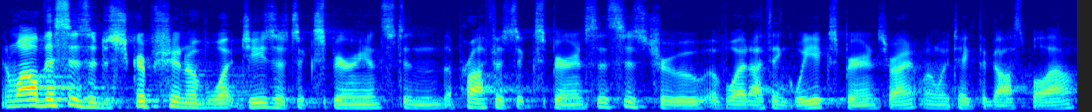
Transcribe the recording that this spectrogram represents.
And while this is a description of what Jesus experienced and the prophets experienced, this is true of what I think we experience, right, when we take the gospel out.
